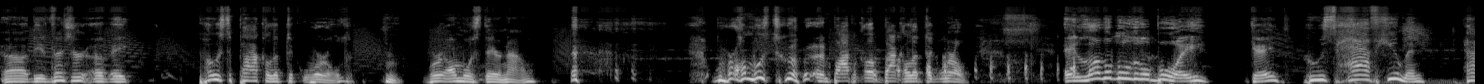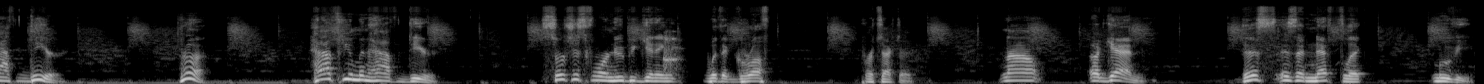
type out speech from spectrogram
Uh, the adventure of a post-apocalyptic world. Hmm, we're almost there now. we're almost to an apocalyptic world. A lovable little boy, okay, who's half human, half deer. Huh. Half human, half deer. Searches for a new beginning with a gruff protector. Now, again, this is a Netflix movie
